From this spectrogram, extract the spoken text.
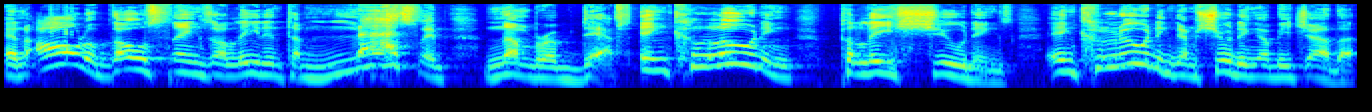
And all of those things are leading to massive number of deaths, including police shootings, including them shooting of each other,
